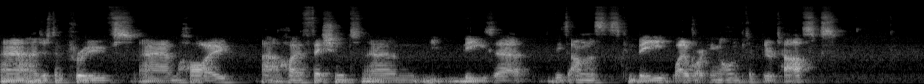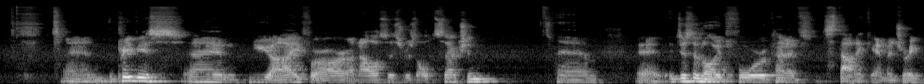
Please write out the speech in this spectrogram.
uh, and just improves um, how uh, how efficient um, these uh, these analysts can be while working on particular tasks. And the previous um, UI for our analysis results section um, uh, it just allowed for kind of static imagery.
